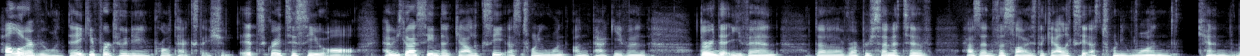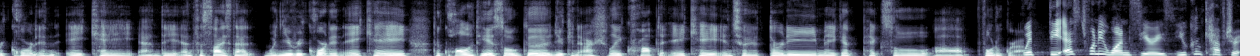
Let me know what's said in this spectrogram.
Hello everyone, thank you for tuning in ProTec Station. It's great to see you all. Have you guys seen the Galaxy S21 Unpack event? During the event, the representative has emphasized the Galaxy S21 can record in 8K and they emphasize that when you record in 8K, the quality is so good you can actually crop the 8K into a 30 megapixel uh, photograph. With the S21 series, you can capture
